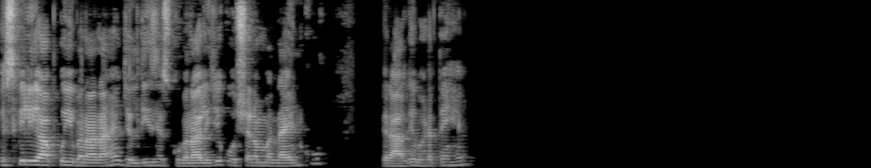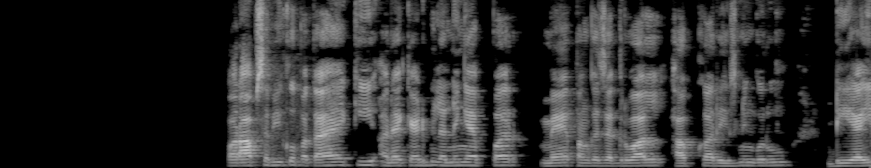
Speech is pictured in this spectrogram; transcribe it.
इसके लिए आपको ये बनाना है। जल्दी से इसको बना लीजिए क्वेश्चन नंबर नाइन को। फिर आगे बढ़ते हैं। और आप सभी को पता है कि अन अकेडमी लर्निंग ऐप पर मैं पंकज अग्रवाल, आपका रीजनिंग गुरु डीआई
